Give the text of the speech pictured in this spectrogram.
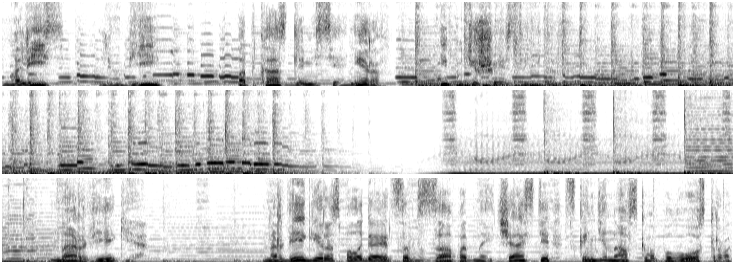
молись, люби. Подкаст для миссионеров и путешественников. Норвегия. Норвегия располагается в западной части скандинавского полуострова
